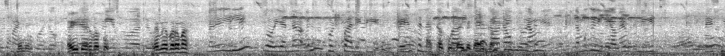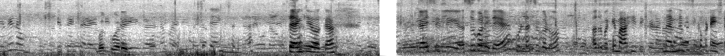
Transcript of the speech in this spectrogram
ಯೂಸ್ ಮಾಡ್ಕೋಬೋದು. ಮೇವು ಅದು ರಮ್ಯ ಬರಮ್ಮ ಮತ್ತೆ ಇಲ್ಲಿ ಸೊ ಎಲ್ಲ ಫುಡ್ ಕ್ವಾಲಿಟಿ ಟ್ರೈನ್ಸ್ ಎಲ್ಲ ತಪ್ಪ ನಾವು ನಮ್ಮ ನಮಗೆ ಯಾವ್ಯಾವ ನೀಡ್ಸ್ ಬೇಸ್ ಮೇಲೆ ನಾವು ಡಿಫ್ರೆಂಟ್ ವೆರೈಟೀಸ್ ತಳಿಗಳನ್ನ ಮಾಡಿದ್ದೀವಿ. ಥ್ಯಾಂಕ್ಸ್ ಅಕ್ಕ. ಥ್ಯಾಂಕ್ ಯು ಅಕ್ಕ. ಗೈಸ್ ಇಲ್ಲಿ ಹಸುಗಳಿದೆ ಕುಳ್ಳಸುಗಳು ಅದ್ರ ಬಗ್ಗೆ ಮಾಹಿತಿ ಕೇಳೋಣ. ನನ್ನದು ಸಿಕ್ಕಾಪಟ್ಟೆ ಇಷ್ಟ.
